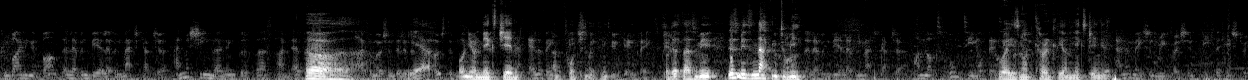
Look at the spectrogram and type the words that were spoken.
Combining advanced 11v11 match capture and machine learning for the first time ever, ah, Hypermotion delivers Yeah, a host of on your next gen, features that elevate the FIFA unfortunately. So this does mean this means nothing to me. 11v11 match capture unlocks full team Who is not currently on next gen yet. Animation refresh in FIFA history.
